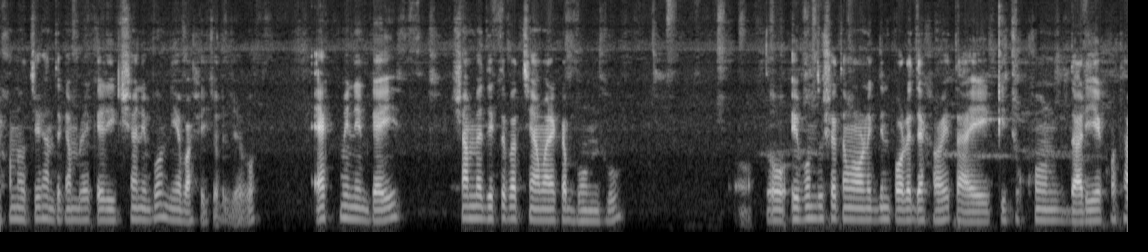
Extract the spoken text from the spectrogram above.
এখন হচ্ছে এখান থেকে আমরা একটা রিক্সা নিব, নিয়ে বাসায় চলে যাব। এক মিনিট গাইস সামনে দেখতে পাচ্ছি আমার একটা বন্ধু। তো এই বন্ধুর সাথে আমার অনেকদিন পরে দেখা হয়, তাই কিছুক্ষণ দাঁড়িয়ে কথা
